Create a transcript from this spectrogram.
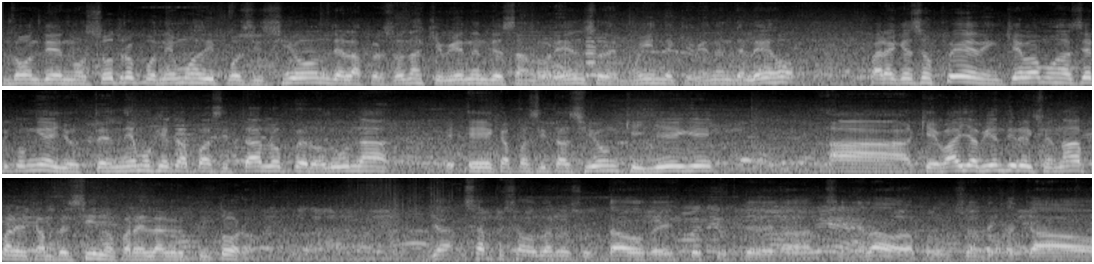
donde nosotros ponemos a disposición de las personas que vienen de San Lorenzo, de Muinde, que vienen de lejos, para que se hospeden. ¿Qué vamos a hacer con ellos? Tenemos que capacitarlos, pero de una eh, eh, capacitación que llegue a que vaya bien direccionada para el campesino, para el agricultor. Ya se han empezado a dar resultados de esto que ustedes han señalado, la producción de cacao,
